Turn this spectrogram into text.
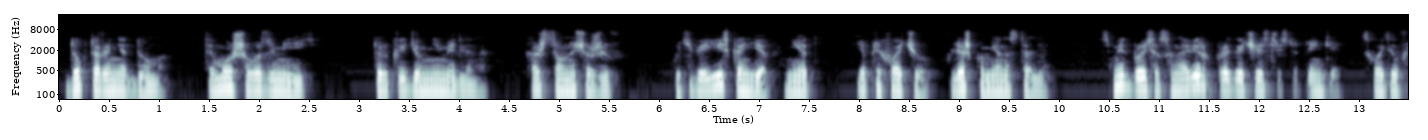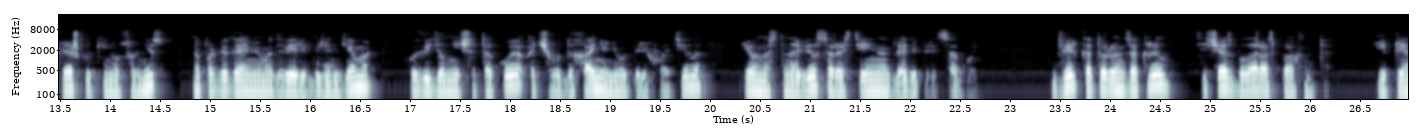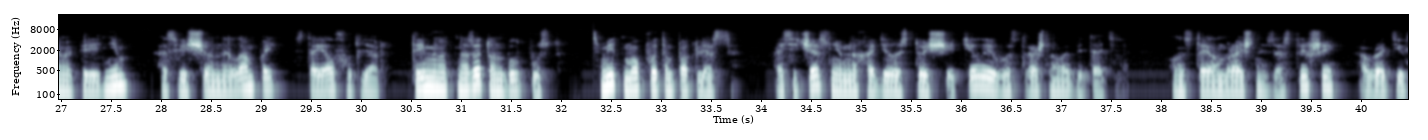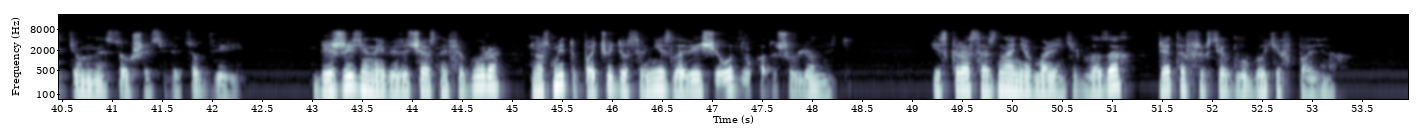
Доктора нет дома. Ты можешь его заменить. Только идем немедленно. Кажется, он еще жив. У тебя есть коньяк? Нет. Я прихвачу. Фляжка у меня на столе. Смит бросился наверх, прыгая через три ступеньки, схватил фляжку и кинулся вниз, но пробегая мимо двери Беллингема, увидел нечто такое, от чего дыхание у него перехватило, и он остановился, растерянно глядя перед собой. Дверь, которую он закрыл, сейчас была распахнута, и прямо перед ним, освещенный лампой, стоял футляр. Три минуты назад он был пуст. Смит мог в этом поклясться, а сейчас в нем находилось тощее тело его страшного обитателя. Он стоял мрачный застывший, обратив темное сохшееся лицо к двери. Безжизненная и безучастная фигура, но Смиту почудился в ней зловещий отзвук одушевленности. Искра сознания в маленьких глазах прятавшихся в глубоких впадинах.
